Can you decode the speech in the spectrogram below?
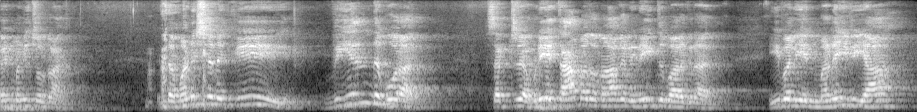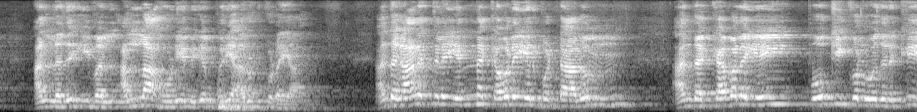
பெண்மணி சொல்றாங்க. இந்த மனுஷனுக்கு வியந்து போறார். சற்று அப்படியே தாமதமாக நினைத்து பார்க்கிறார். இவள் என் மனைவியா? அல்லது இவள் அல்லாஹுடைய மிகப்பெரிய அருட்குடையா? அந்த காலத்தில் என்ன கவலை ஏற்பட்டாலும் அந்த கவலையை போக்கிக் கொள்வதற்கு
